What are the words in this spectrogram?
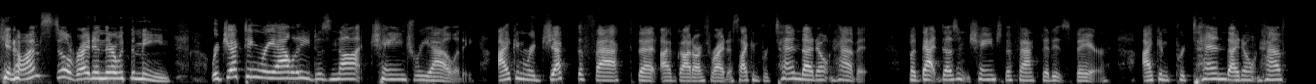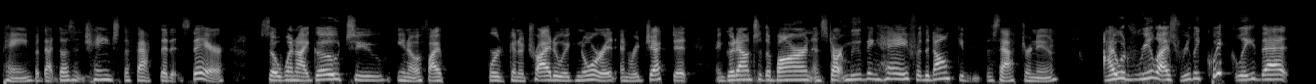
you know, I'm still right in there with the mean. Rejecting reality does not change reality. I can reject the fact that I've got arthritis, I can pretend I don't have it but that doesn't change the fact that it's there. I can pretend I don't have pain, but that doesn't change the fact that it's there. So when I go to, you know, if I were going to try to ignore it and reject it and go down to the barn and start moving hay for the donkey this afternoon, I would realize really quickly that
